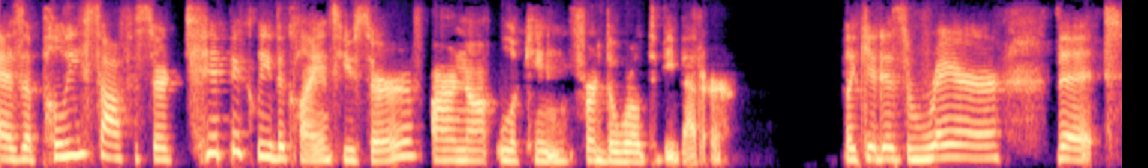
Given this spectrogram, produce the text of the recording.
as a police officer, typically the clients you serve are not looking for the world to be better. Like it is rare that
